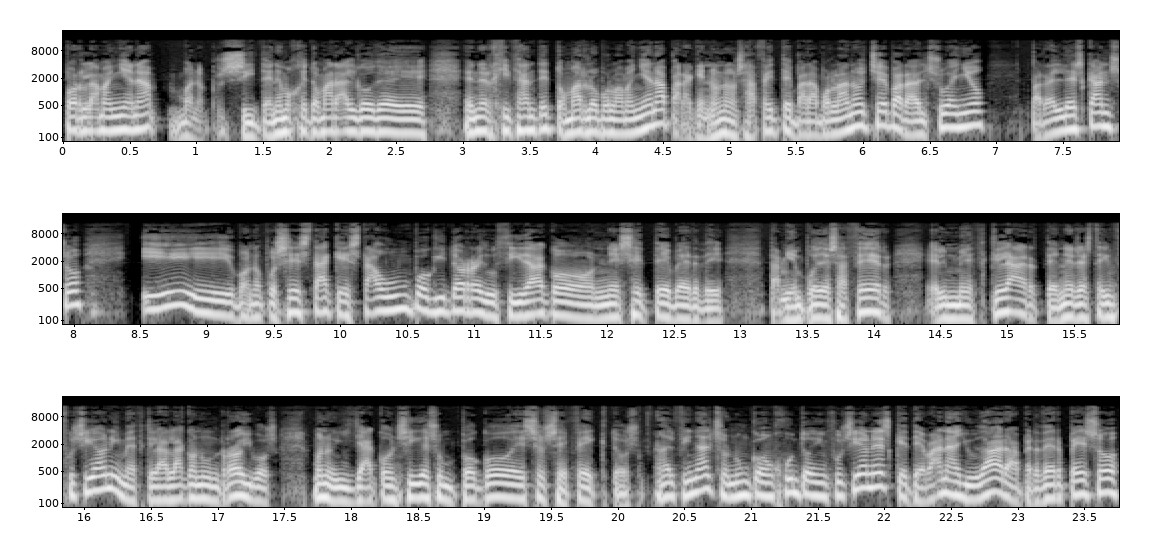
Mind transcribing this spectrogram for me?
por la mañana, bueno, pues si tenemos que tomar algo de energizante, tomarlo por la mañana para que no nos afecte para por la noche, para el sueño, para el descanso y bueno, pues esta que está un poquito reducida con ese té verde. También puedes hacer el mezclar, tener esta infusión y mezclarla con un roibos. Bueno, y ya consigues un poco esos efectos. Al final son un conjunto de infusiones que te van a ayudar a perder peso,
